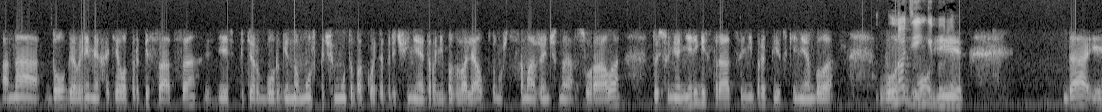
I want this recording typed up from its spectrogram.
она долгое время хотела прописаться здесь, в Петербурге, но муж почему-то по какой-то причине этого не позволял, потому что сама женщина с Урала, то есть у нее ни регистрации, ни прописки не было. Вот. Но деньги ну, были. И да, и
